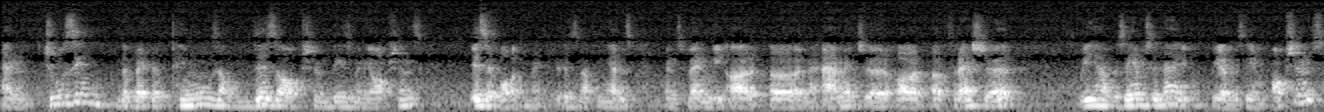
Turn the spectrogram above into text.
And choosing the better things on this option these many options is evolvement it is nothing else. Means when we are uh, an amateur or a fresher we have the same scenario. We have the same options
